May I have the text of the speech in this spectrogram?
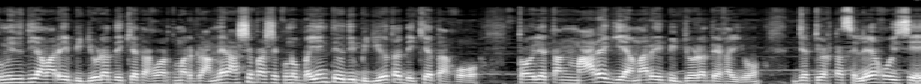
তুমি যদি আমার এই ভিডিওটা দেখিয়ে থাকো আর তোমার গ্রামের আশেপাশে কোনো বাইনতে যদি ভিডিওটা দেখিয়ে থাকো, তাহলে তার মারে গিয়ে আমার এই ভিডিওটা দেখাইও, যে তুই একটা ছেলে হয়েছে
